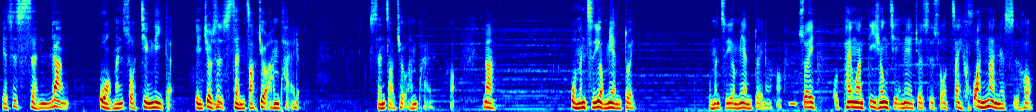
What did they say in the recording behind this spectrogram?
也是神让我们所经历的，也就是神早就安排了，神早就安排了。好，那我们只有面对，我们只有面对了哈。所以我盼望弟兄姐妹，就是说，在患难的时候。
